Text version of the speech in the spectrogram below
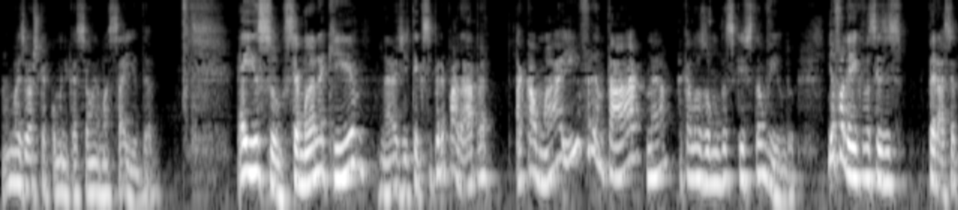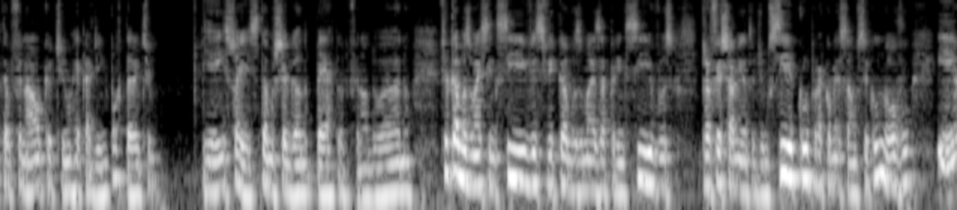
Né? Mas eu acho que a comunicação é uma saída. É isso, semana que né, a gente tem que se preparar para acalmar e enfrentar né, aquelas ondas que estão vindo. E eu falei que vocês esperassem até o final, que eu tinha um recadinho importante. E é isso aí, estamos chegando perto do final do ano, ficamos mais sensíveis, ficamos mais apreensivos para o fechamento de um ciclo, para começar um ciclo novo e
